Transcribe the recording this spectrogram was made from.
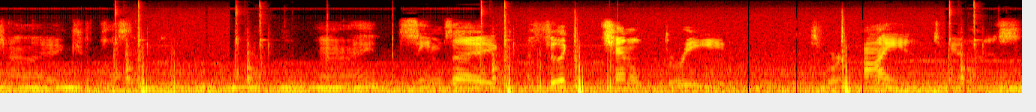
Kind of like possible. Alright. Seems like I feel like channel three is where I am, to be honest.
